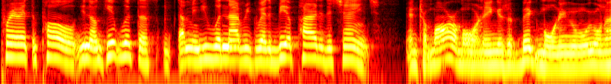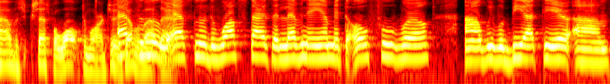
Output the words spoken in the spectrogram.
prayer at the pole. You know, get with us. I mean, you would not regret it. Be a part of the change. And tomorrow morning is a big morning, and we want to have a successful walk tomorrow too. Tell them about Absolutely, that. absolutely. The walk starts at 11 a.m. at the Old Food World. Uh, we will be out there, um,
